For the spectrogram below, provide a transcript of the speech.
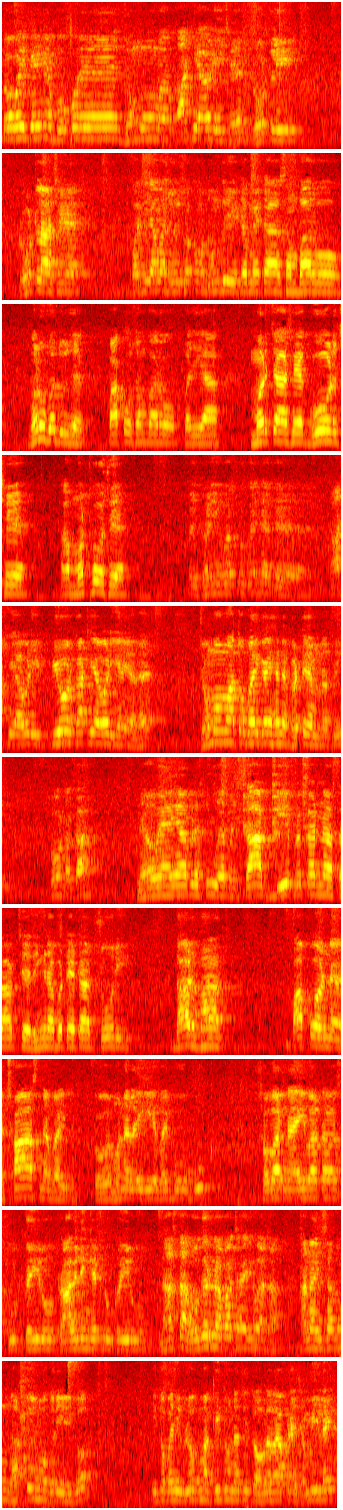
તો ભાઈ કહીને બપોરે જમવામાં કાઠિયાવાડી છે રોટલી રોટલા છે. પછી આમાં જોઈ શકો ડુંગળી ટમેટા સંભારો ઘણું બધું છે. પાકો સંભારો પછી આ મરચા છે ગોળ છે આ મઠો છે. પછી ઘણી વસ્તુ કહીને કે કાઠિયાવાડી પ્યોર કાઠિયાવાડી અહીંયા હે. જમવામાં તો ભાઈ કઈ હે ને ઘટે એમ નથી. સો ટકા. ને હવે અહીંયા આપણે શું હે ભાઈ, શાક, બે પ્રકારના શાક છે. રીંગણા, બટેટા, ચોરી, દાળ, ભાત, પાપડ ને છાશ ને ભાઈ. તો હવે મને લઈ ગઈ ભાઈ બહુ ભૂખ. સવારના આવ્યા હતા શૂટ કર્યું ટ્રાવેલિંગ એટલું કર્યું. નાસ્તા વગરના પાછા આવ્યા હતા આના હિસાબે હું નાસ્તો ન કરી લીધો એ તો પછી બ્લોગમાં કીધું નથી, તો હવે આપણે જમી લઈ.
